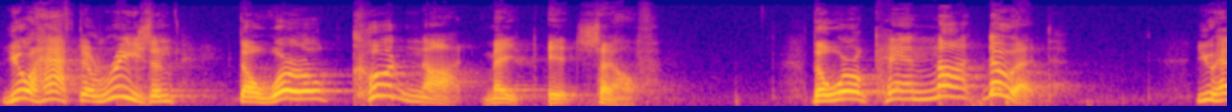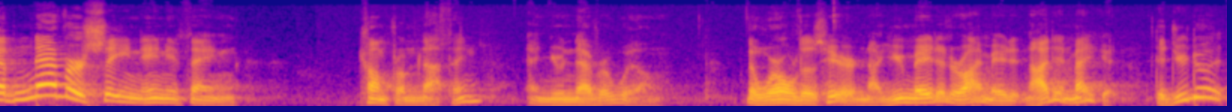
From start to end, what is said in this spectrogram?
you'll have to reason the world could not make itself. The world cannot do it. You have never seen anything come from nothing, and you never will. The world is here. Now, you made it or I made it, and I didn't make it. Did you do it?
